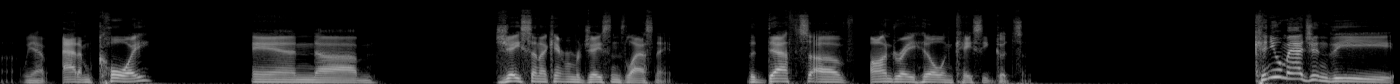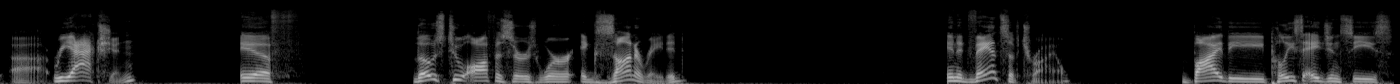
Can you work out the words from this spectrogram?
Uh, we have Adam Coy and um, Jason, I can't remember Jason's last name the deaths of Andre Hill and Casey Goodson. Can you imagine the uh, reaction if those two officers were exonerated in advance of trial by the police agencies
